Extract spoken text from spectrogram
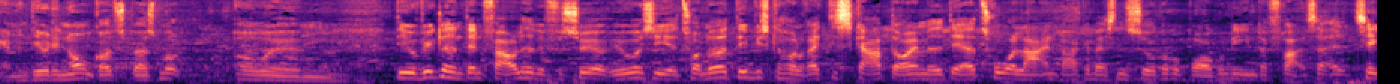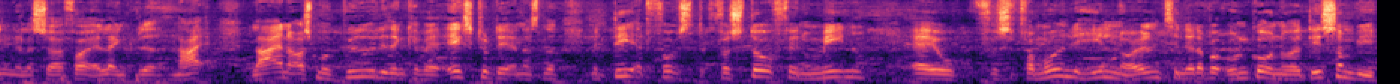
Jamen, det er jo et enormt godt spørgsmål. Og øhm, det er jo i virkeligheden den faglighed, vi forsøger at øve os i. Jeg tror, noget af det, vi skal holde rigtig skarpt øje med, det er at tro, at lejen bare kan være sådan sukker på broccolien, der frelser alting, eller sørger for, at alle er inkluderet. Nej, lejen er også modbydelig, den kan være ekskluderende og sådan noget. Men det at forstå fænomenet, er jo formodentlig hele nøglen til netop at undgå noget af det, som vi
